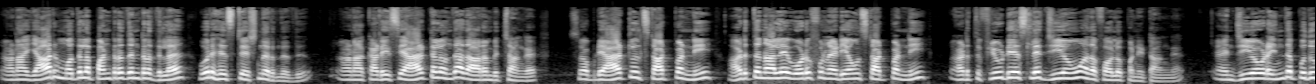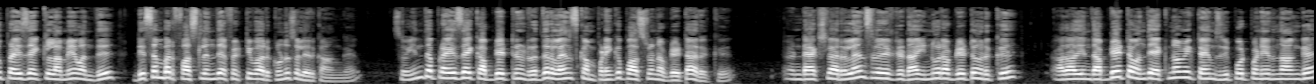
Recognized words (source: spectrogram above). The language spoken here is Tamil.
ஆனால் யார் முதல்ல பண்ணுறதுன்றதுல ஒரு ஹெசிடேஷன் இருந்தது. ஆனால் கடைசி ஏர்டெல் வந்து அதை ஆரம்பிச்சாங்க. ஸோ அப்படி ஏர்டெல் ஸ்டார்ட் பண்ணி அடுத்த நாளே வோடஃபோன் ஐடியாவும் ஸ்டார்ட் பண்ணி அடுத்த ஃபியூ டேஸ்லேயே ஜியோவும் அதை ஃபாலோ பண்ணிட்டாங்க. அண்ட் ஜியோட இந்த புது ப்ரைஸ் ஹைக் எல்லாமே வந்து டிசம்பர் ஃபர்ஸ்ட்லேருந்து எஃபெக்டிவாக இருக்கும்னு சொல்லியிருக்காங்க. ஸோ இந்த ப்ரைஸ் ஹைக் அப்டேட்ன்றது ரிலையன்ஸ் கம்பெனிக்கு பாசிட்டிவ் அப்டேட்டாக இருக்குது அண்ட் ஆக்சுவலாக ரிலையன்ஸ் ரிலேட்டடாக இன்னொரு அப்டேட்டும் இருக்குது அதாவது இந்த அப்டேட்டை வந்து எக்கனாமிக் டைம்ஸ் ரிப்போர்ட் பண்ணியிருந்தாங்க.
